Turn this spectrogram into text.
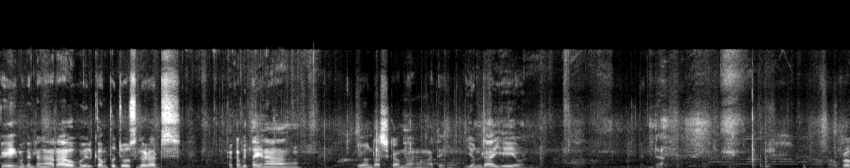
Okay, magandang araw. Welcome to Joe's Garage. Kakabit tayo ng yun, dashcam ng ating Hyundai Aeon. Ganda. Wow, bro.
